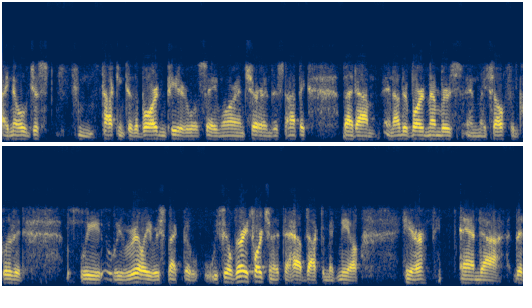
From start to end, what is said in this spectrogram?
I know just from talking to the board, and Peter will say more, I'm sure, on this topic, but um, and other board members and myself included, we we really respect the. We feel very fortunate to have Dr. McNeil here, and uh, the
